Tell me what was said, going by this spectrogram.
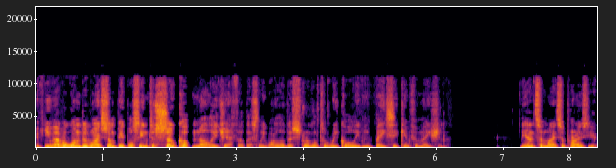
If you've ever wondered why some people seem to soak up knowledge effortlessly while others struggle to recall even basic information, the answer might surprise you.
